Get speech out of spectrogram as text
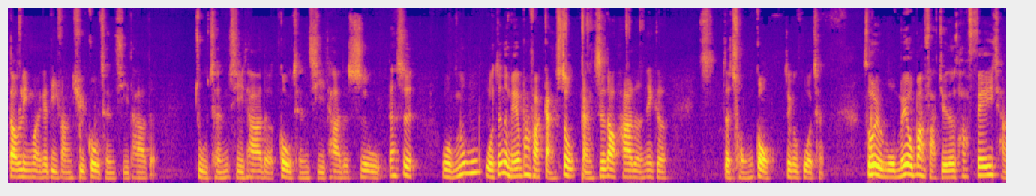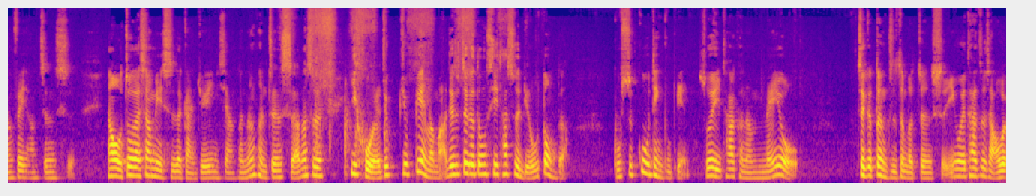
到另外一个地方去构成其他的，组成其他的，构成其他的事物。但是我们我真的没有办法感受、感知到它的那个的重构这个过程，所以我没有办法觉得它非常非常真实。然后我坐在上面时的感觉印象可能很真实啊，但是一会儿就就变了嘛，就是这个东西它是流动的，不是固定不变，所以它可能没有。这个凳子这么真实，因为它至少会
